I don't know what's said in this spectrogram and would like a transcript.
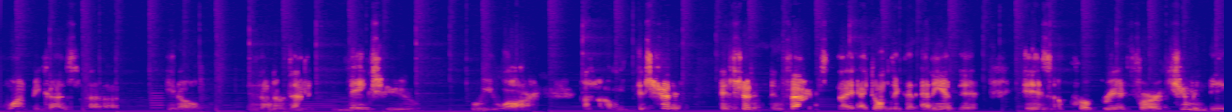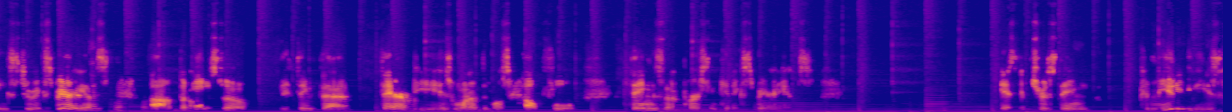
one because uh, you know none of that makes you who you are. Um, it shouldn't. It shouldn't. In fact, I, I, don't think that any of it is appropriate for human beings to experience. Uh, but also, I think that therapy is one of the most helpful things that a person can experience. It's interesting communities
